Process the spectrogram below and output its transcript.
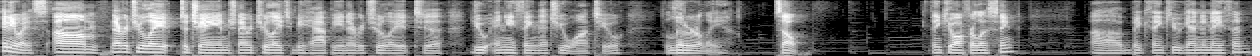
anyways, um, never too late to change, never too late to be happy, never too late to do anything that you want to, literally. So, thank you all for listening. Uh, big thank you again to Nathan.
